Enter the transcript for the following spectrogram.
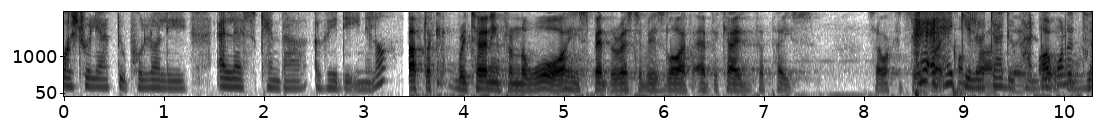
ဩစတြေးလျသူဖိုလော်လီအလက်စ်ကမ်ဘယ်အဂီဒီနေလော After returning from the war he spent the rest of his life advocating for peace So I could see a great contrast there. I wanted to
